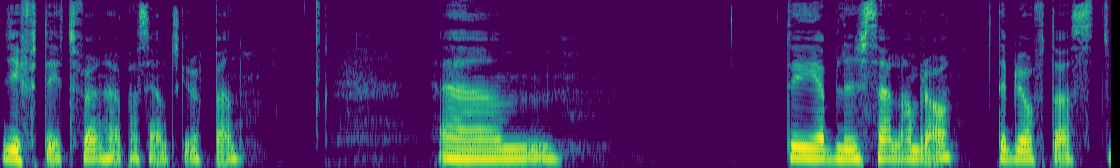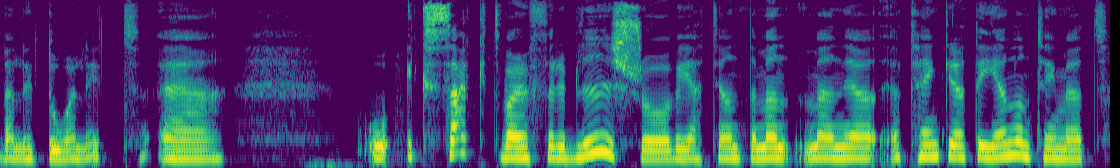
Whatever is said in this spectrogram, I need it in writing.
giftigt för den här patientgruppen. Um, det blir sällan bra. Det blir oftast väldigt dåligt. Uh, och exakt varför det blir så vet jag inte, men, men jag, jag tänker att det är någonting med att,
